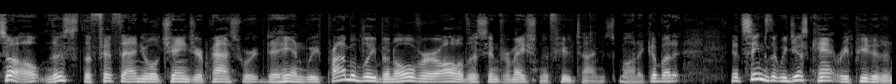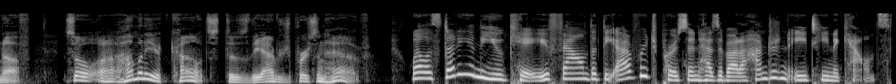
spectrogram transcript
So, this the fifth annual Change Your Password Day, and we've probably been over all of this information a few times, Monica, but it, it seems that we just can't repeat it enough. So, uh, how many accounts does the average person have? Well, a study in the UK found that the average person has about 118 accounts.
